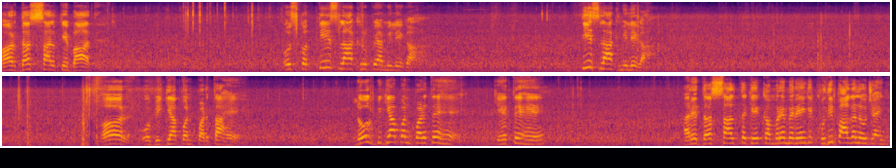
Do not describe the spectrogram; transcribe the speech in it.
और दस साल के बाद उसको तीस लाख रुपया मिलेगा। तीस लाख मिलेगा। और वो विज्ञापन पढ़ता है। लोग विज्ञापन पढ़ते हैं, कहते हैं अरे दस साल तक एक कमरे में रहेंगे, खुद ही पागल हो जाएँगे।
